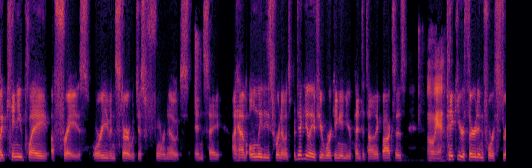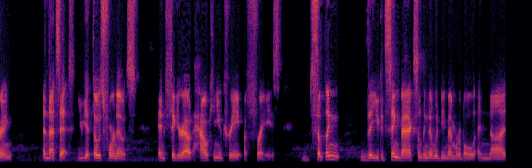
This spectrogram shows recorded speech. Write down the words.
But can you play a phrase or even start with just four notes and say, I have only these four notes, particularly if you're working in your pentatonic boxes? Oh, yeah. pick your third and fourth string and that's it you get those four notes and figure out how can you create a phrase something that you could sing back something that would be memorable and not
